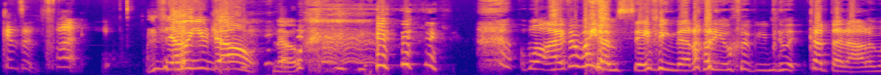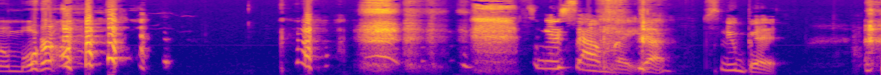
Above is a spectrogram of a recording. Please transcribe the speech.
because it's funny. No, you don't. No. Well, either way, I'm saving that audio clip. You be like, cut that out. I'm a moron. it's a new soundbite. Yeah, it's new bit.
